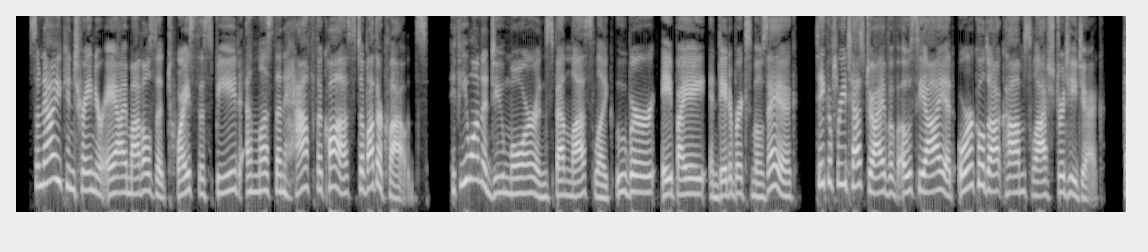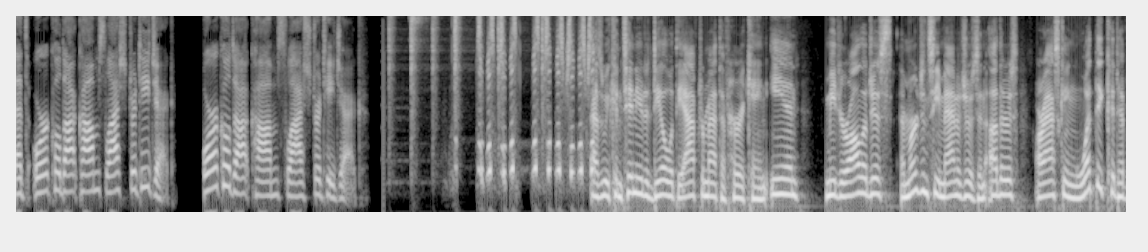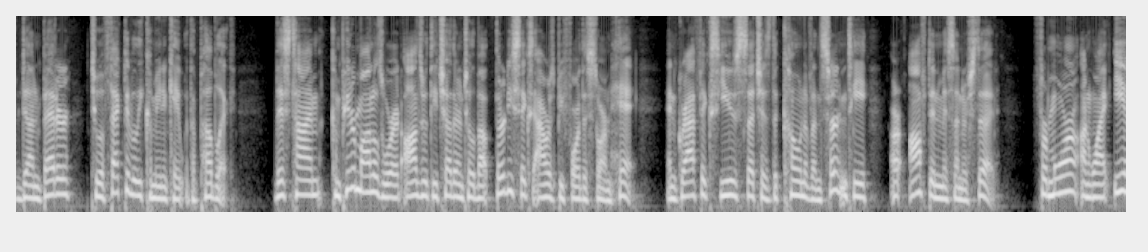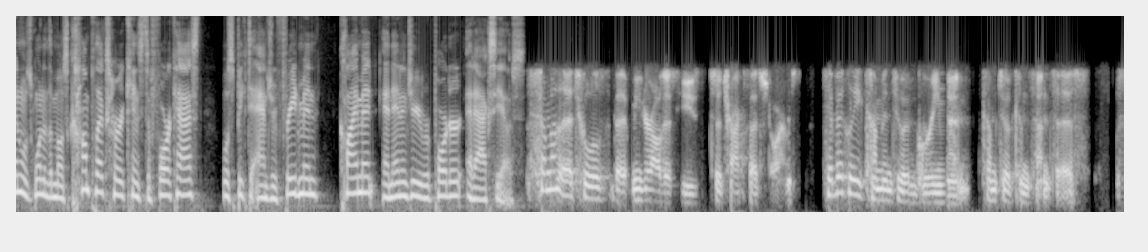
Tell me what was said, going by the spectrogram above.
So now you can train your AI models at twice the speed and less than half the cost of other clouds. If you want to do more and spend less like Uber, 8x8, and Databricks Mosaic, take a free test drive of OCI at oracle.com slash strategic. That's oracle.com slash strategic. oracle.com slash strategic. As we continue to deal with the aftermath of Hurricane Ian, meteorologists, emergency managers, and others are asking what they could have done better to effectively communicate with the public. This time, computer models were at odds with each other until about 36 hours before the storm hit, and graphics used such as the cone of uncertainty are often misunderstood. For more on why Ian was one of the most complex hurricanes to forecast, we'll speak to Andrew Freedman, climate and energy reporter at Axios. Some of the tools that meteorologists use to track such storms typically come into agreement, come to a consensus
